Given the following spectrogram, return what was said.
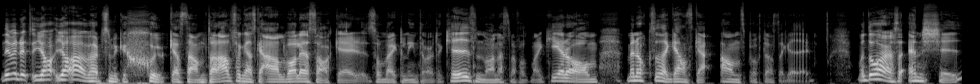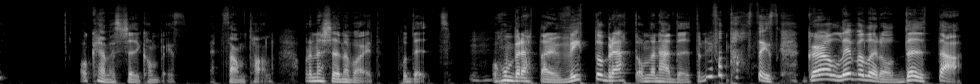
Nej men du jag, jag har överhört så mycket sjuka samtal, allt från ganska allvarliga saker som verkligen inte varit okej, som man nästan fått markera om, men också så här ganska anspråkslösa grejer. Men då har alltså en tjej och hennes tjejkompis ett samtal. Och den här tjejen har varit på dejt. Och hon berättar vitt och brett om den här dejten. Det är fantastiskt. Girl, live a little, dejta.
